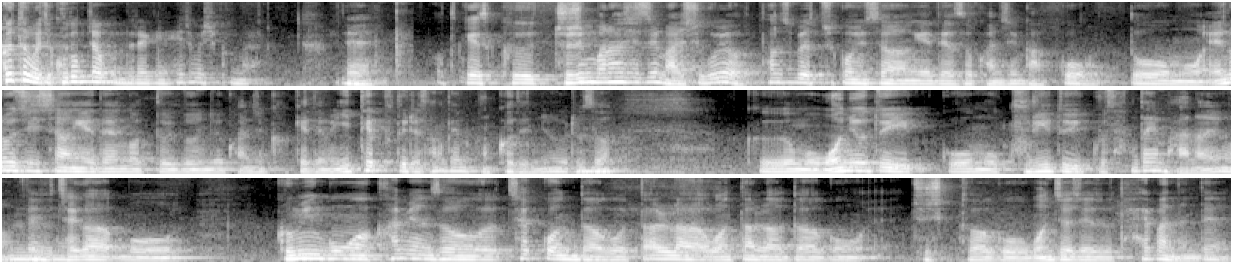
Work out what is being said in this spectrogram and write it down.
끝으로 이제 구독자분들에게 해주고 싶은 말. 네. 어떻게 그 주식만 하시지 마시고요. 탄소 배출권 시장에 대해서 관심 갖고 또 뭐 에너지 시장에 대한 것들도 이제 관심 갖게 되면 ETF들이 상당히 많거든요. 그래서 그뭐 원유도 있고 뭐 구리도 있고 상당히 많아요. 그래서 네. 제가 뭐 금융공학 하면서 채권도 하고 달러 원 달러도 하고 주식도 하고 원자재도 다 해봤는데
